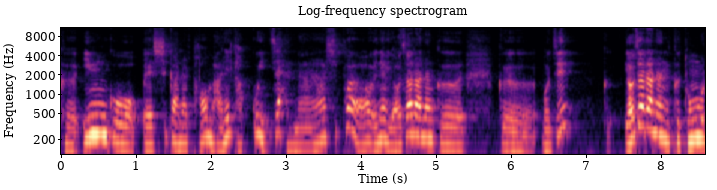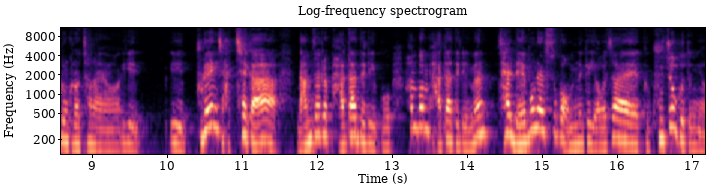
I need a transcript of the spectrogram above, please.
그 인고의 시간을 더 많이 겪고 있지 않나 싶어요. 왜냐면 여자라는 그, 그, 뭐지? 그 여자라는 그 동물은 그렇잖아요. 이게, 이 브레인 자체가 남자를 받아들이고 한 번 받아들이면 잘 내보낼 수가 없는 게 여자의 그 구조거든요.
